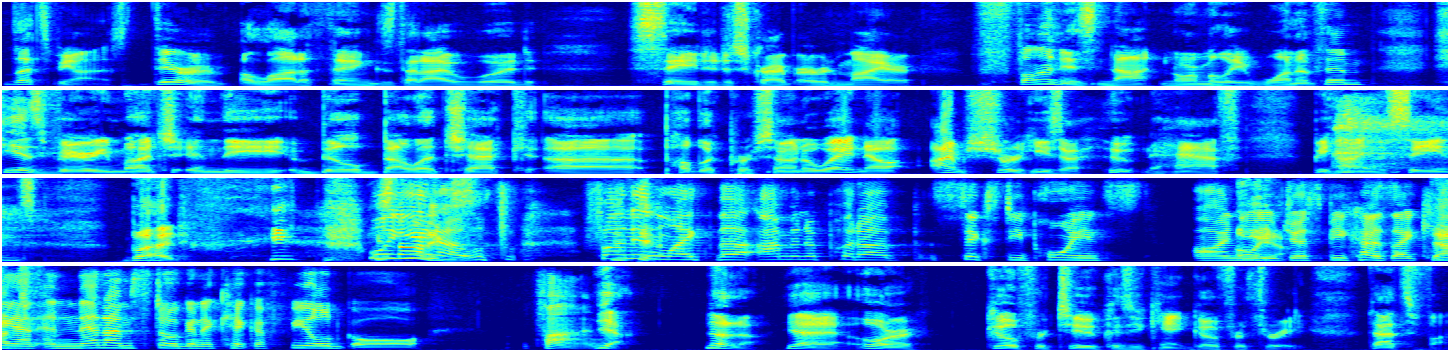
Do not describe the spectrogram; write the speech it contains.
Let's be honest. There are a lot of things that I would say to describe Urban Meyer. Fun is not normally one of them. He is very much in the Bill Belichick uh, public persona way. Now, I'm sure he's a hoot and a half behind the scenes, but well, you know, ex- fun yeah. in like the I'm going to put up 60 points on oh, you yeah. just because I can, and then I'm still going to kick a field goal. Fun. Yeah. No, no, no. Yeah, yeah. Or go for two because you can't go for three. That's fun.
